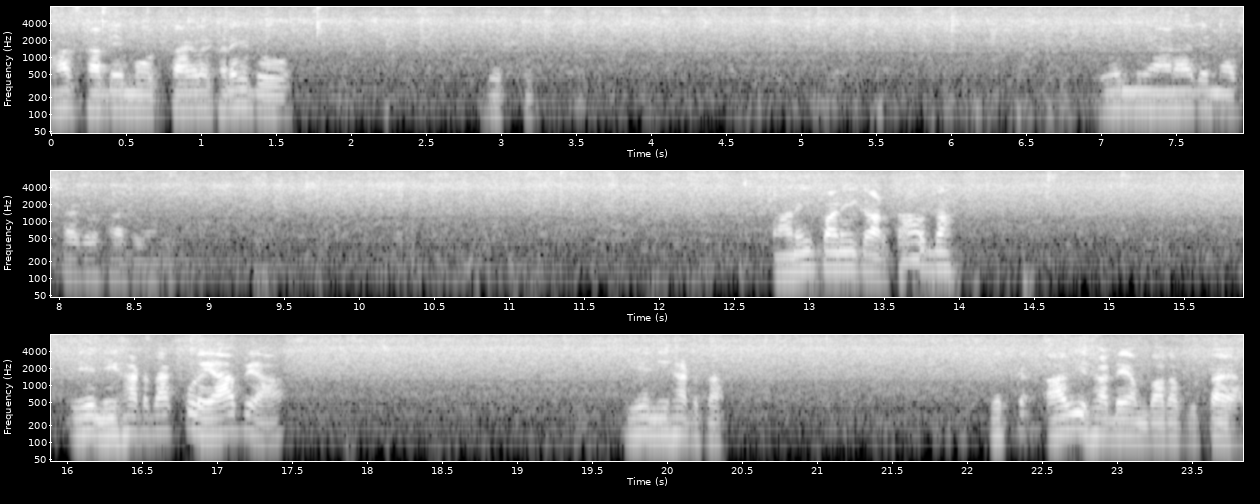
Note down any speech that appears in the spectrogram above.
ਆਹ ਸਾਡੇ ਮੋਟਰਸਾਈਕਲ ਖੜੇ ਦੋ। ਦੇਖੋ। ਇਹ ਨਿਆਣਾ ਦੇ ਮੋਟਰਸਾਈਕਲ ਸਾਡੇ ਵਾਲੇ ਪਾਣੀ ਪਾਣੀ ਕਰਤਾ ਉਦਾਂ। ਇਹ ਨਹੀਂ ਹਟਦਾ ਘੁਲਿਆ ਪਿਆ। ਇਹ ਨਹੀਂ ਹਟਦਾ। ਇੱਕ ਆ ਵੀ ਸਾਡੇ ਅੰਬਾਂ ਦਾ ਬੂਟਾ ਆ।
